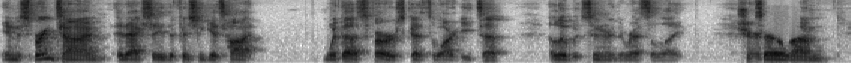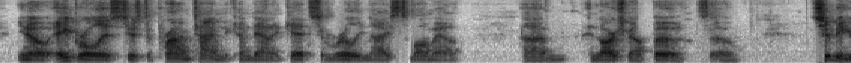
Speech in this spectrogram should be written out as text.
in the springtime, it actually the fishing gets hot with us first because the water heats up a little bit sooner than the rest of the lake. Sure. So, um, you know, April is just a prime time to come down and catch some really nice smallmouth um, and largemouth both. So, should be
